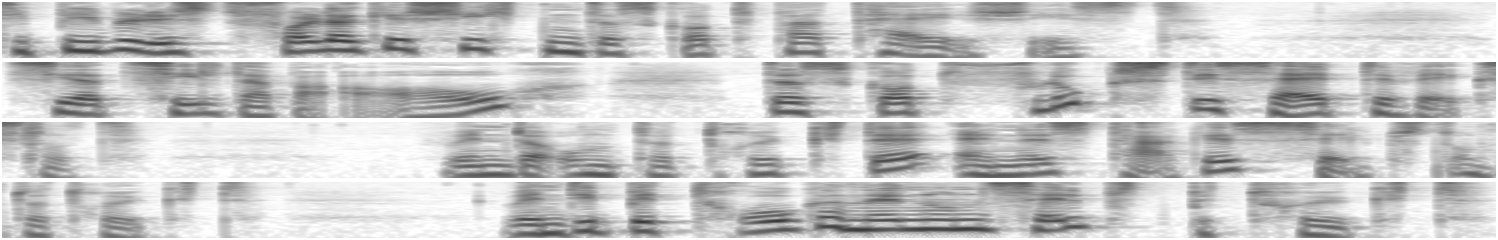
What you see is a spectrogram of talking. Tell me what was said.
Die Bibel ist voller Geschichten, dass Gott parteiisch ist. Sie erzählt aber auch, dass Gott flugs die Seite wechselt, wenn der Unterdrückte eines Tages selbst unterdrückt wenn die Betrogene nun selbst betrügt,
